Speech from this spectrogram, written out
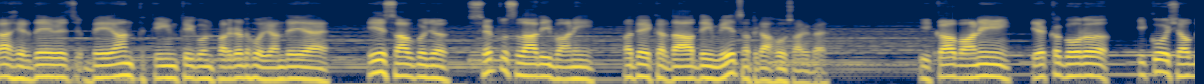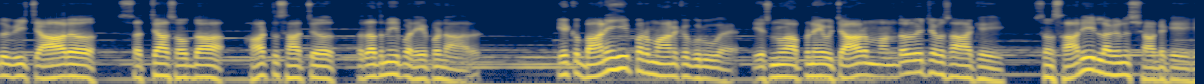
ਤਾਂ ਹਿਰਦੇ ਵਿੱਚ ਬੇਅੰਤ ਕੀਮਤੀ ਗੁਣ ਪ੍ਰਗਟ ਹੋ ਜਾਂਦੇ ਹੈ ਇਹ ਸਭ ਕੁਝ ਸਿਫਤ ਸਲਾਹ ਦੀ ਬਾਣੀ ਅਤੇ ਕਰਤਾਰ ਦੀ ਮਿਹਰ ਸਦਕਾ ਹੋ ਸਕਦਾ ਹੈ। ਈਕਾ ਬਾਣੀ, ਇੱਕ ਗੁਰ, ਇੱਕੋ ਸ਼ਬਦ ਵਿਚਾਰ, ਸੱਚਾ ਸੌਦਾ ਹੱਟ ਸੱਚ, ਰਤਨੀ ਭਰੇ ਭੰਡਾਰ। ਇੱਕ ਬਾਣੀ ਹੀ ਪ੍ਰਮਾਣਿਕ ਗੁਰੂ ਹੈ। ਇਸ ਨੂੰ ਆਪਣੇ ਵਿਚਾਰ ਮੰਦਰ ਵਿੱਚ ਵਸਾ ਕੇ, ਸੰਸਾਰੀ ਲਗਨ ਛੱਡ ਕੇ,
